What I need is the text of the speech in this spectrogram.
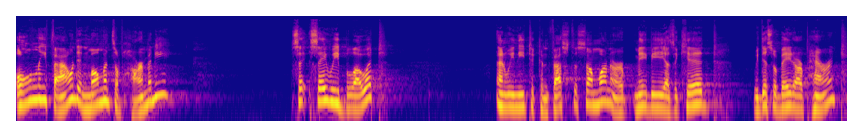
only found in moments of harmony? Say, say we blow it and we need to confess to someone, or maybe as a kid we disobeyed our parent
